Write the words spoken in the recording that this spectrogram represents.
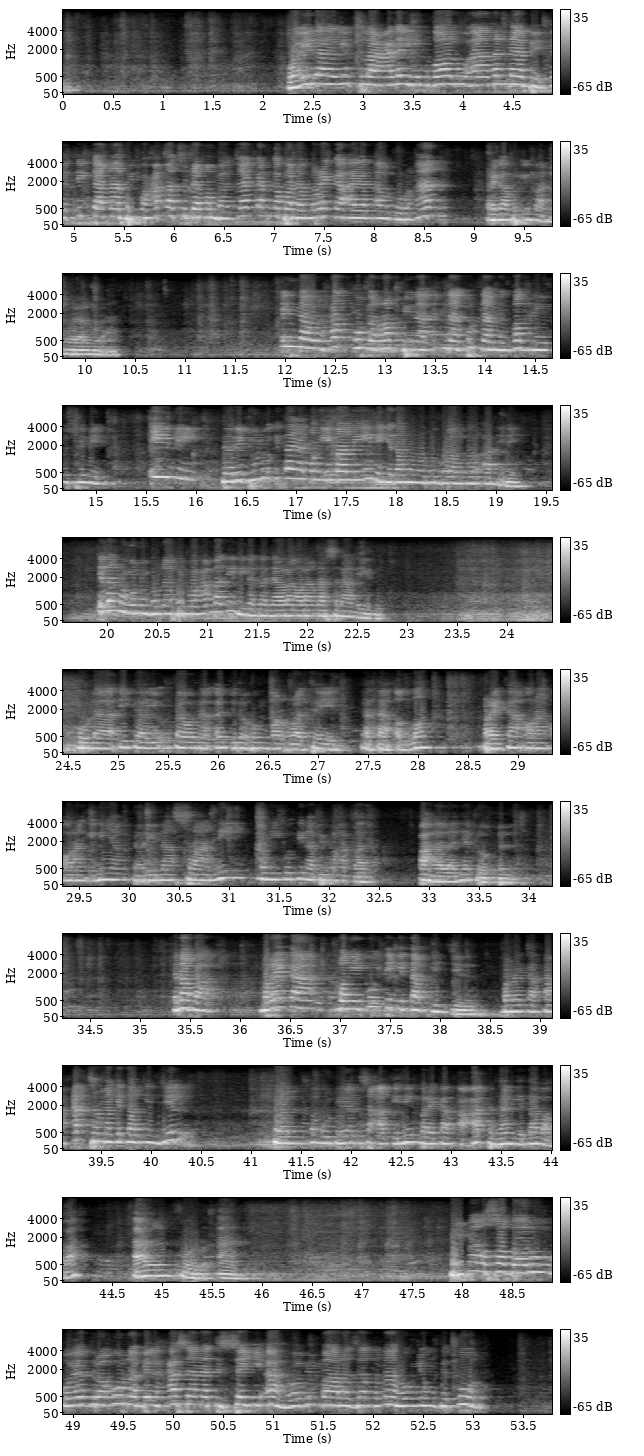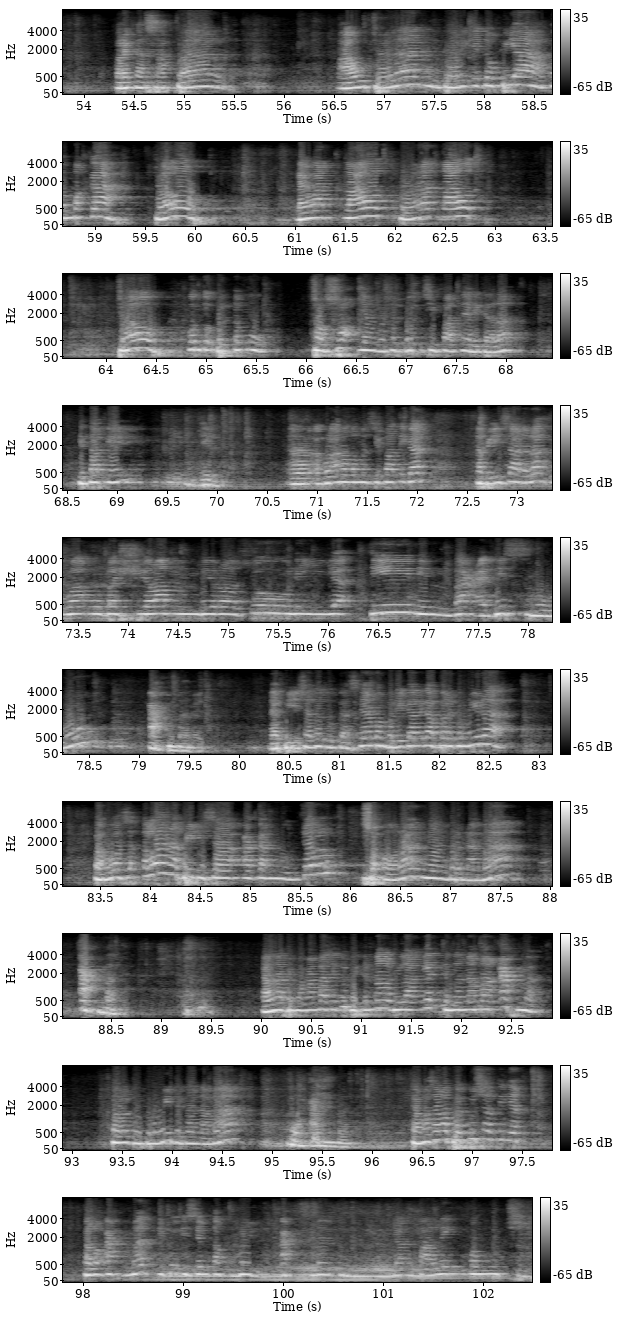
Wa idza yutla alaihim qalu amanna bih. Ketika Nabi Muhammad sudah membacakan kepada mereka ayat Al-Qur'an, mereka beriman kepada Al-Qur'an. Haqqu min rabbina inna kunna min qabli muslimin. Ini dari dulu kita yang mengimani ini kita menunggu Al-Quran ini. Kita menunggu Nabi Muhammad ini katanya orang-orang Nasrani itu. Ulaika yu'tauna ajrahum marratain. Kata Allah, mereka orang-orang ini yang dari Nasrani mengikuti Nabi Muhammad. Pahalanya double. Kenapa? Mereka mengikuti kitab Injil. Mereka taat sama kitab Injil. Dan kemudian saat ini mereka taat dengan kitab apa? Al-Quran. Bima sabaru wa yadra'una bil hasanati sayyi'ah wa mimma razaqnahum yunfiqun. Mereka sabar Mau jalan dari Ethiopia ke Mekah Jauh Lewat laut, darat laut Jauh untuk bertemu Sosok yang disebut sifatnya di dalam kitab Nah, Al-Quran Allah mensifati kan Nabi Isa adalah wa mubasyiran bi rasuli ya'ti min ba'di ismuhu Ahmad. Nabi Isa itu tugasnya memberikan kabar gembira bahwa setelah Nabi Isa akan muncul seorang yang bernama Ahmad. Karena Nabi Muhammad itu dikenal di langit dengan nama Ahmad, kalau di bumi dengan nama Muhammad. Sama-sama bagus artinya. Kalau Ahmad itu isim tafdil, Ahmad yang paling memuji.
